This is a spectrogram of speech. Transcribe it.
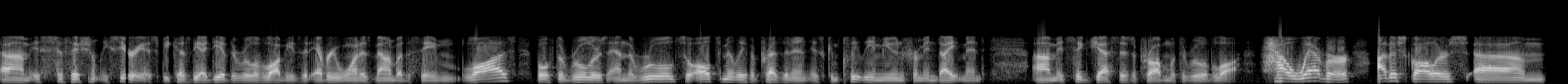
um, is sufficiently serious. Because the idea of the rule of law means that everyone is bound by the same laws, both the rulers and the ruled. So ultimately, if a president is completely immune from indictment, um, it suggests there's a problem with the rule of law. However, other scholars um,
